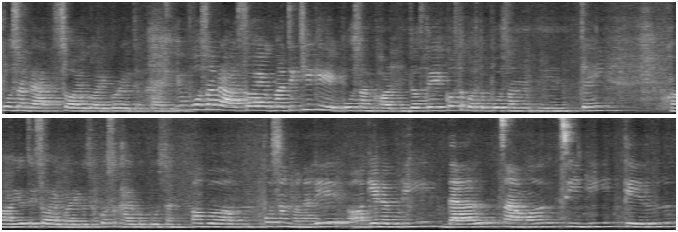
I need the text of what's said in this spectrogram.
पोषण राहत सहयोग गरेको रहेछ। यो पोषण राहत सहयोगमा चाहिँ के के पोषण खर्च जस्तै कस्तो कस्तो पोषण चाहिँ यो चाहिँ सहयोग गरेको छ कस्तो खालको पोषण अब पोषण भन्नाले गेडागुडी दाल चामल चिनी तेल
